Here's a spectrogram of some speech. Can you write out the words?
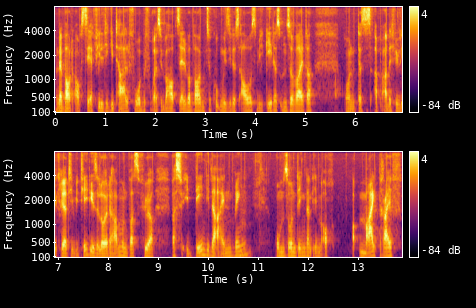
und er baut auch sehr viel digital vor, bevor er es überhaupt selber baut, um zu gucken, wie sieht das aus, wie geht das und so weiter. Und das ist abartig, wie viel Kreativität diese Leute haben und was für, was für Ideen die da einbringen, mhm. um so ein Ding dann eben auch marktreif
